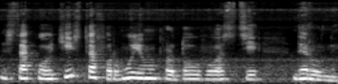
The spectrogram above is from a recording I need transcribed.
З такого тіста формуємо продовгувасті деруни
